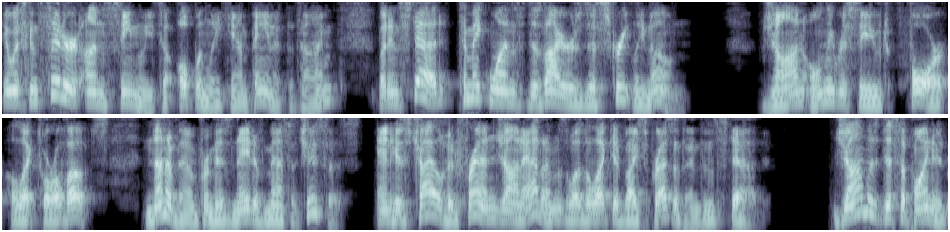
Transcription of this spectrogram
It was considered unseemly to openly campaign at the time, but instead to make one's desires discreetly known. John only received four electoral votes, none of them from his native Massachusetts, and his childhood friend John Adams was elected vice president instead. John was disappointed,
